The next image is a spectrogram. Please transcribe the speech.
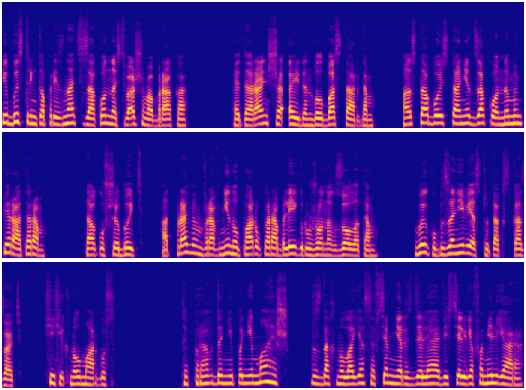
и быстренько признать законность вашего брака. Это раньше Эйден был бастардом, а с тобой станет законным императором. Так уж и быть, отправим в равнину пару кораблей, груженных золотом. Выкуп за невесту, так сказать», — хихикнул Маргус. «Ты правда не понимаешь?» — вздохнула я, совсем не разделяя веселье фамильяра.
